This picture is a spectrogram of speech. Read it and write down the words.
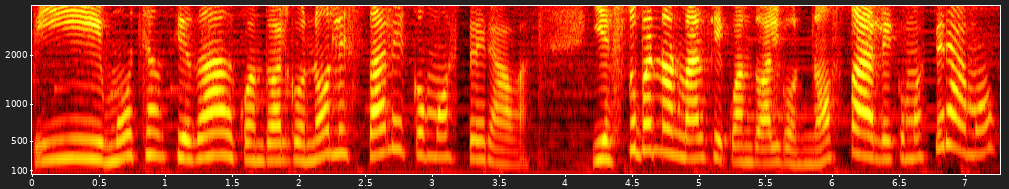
sí, mucha ansiedad cuando algo no le sale como esperaba. Y es súper normal que cuando algo no sale como esperamos,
